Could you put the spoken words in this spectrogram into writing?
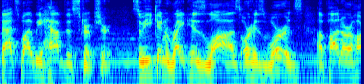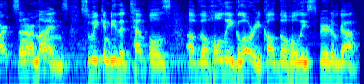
That's why we have this scripture so he can write his laws or his words upon our hearts and our minds so we can be the temples of the holy glory called the Holy Spirit of God.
